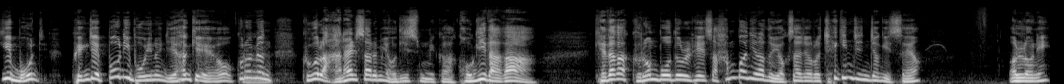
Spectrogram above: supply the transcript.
이게 뭐 굉장히 뻔히 보이는 이야기예요. 그러면 네. 그걸 안 할 사람이 어디 있습니까? 거기다가 게다가 그런 보도를 해서 한 번이라도 역사적으로 책임진 적이 있어요? 언론이?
